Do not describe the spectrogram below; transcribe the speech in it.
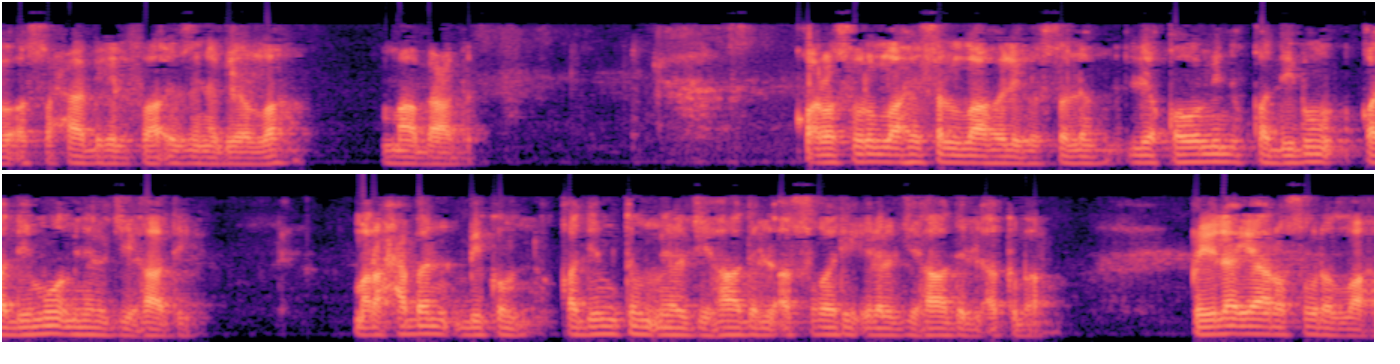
وأصحابه الفائز نبي الله. ما بعد. قال رسول الله صلى الله عليه وسلم لقوم قدموا, قدموا من الجهاد. مرحبا بكم. قدمتم من الجهاد الأصغر إلى الجهاد الأكبر. قيل يا رسول الله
